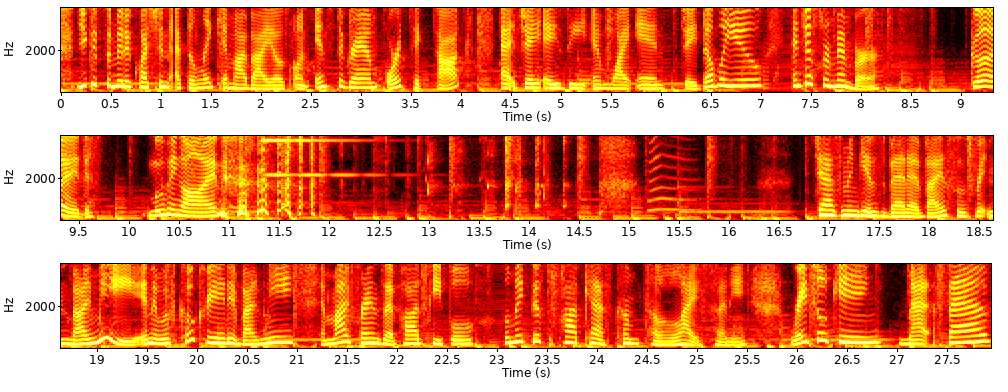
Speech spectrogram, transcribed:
you could submit a question at the link in my bios on Instagram or TikTok at J A Z M Y N J W. And just remember, good. Moving on. Jazmyn Gives Bad Advice was written by me and it was co created by me and my friends at Pod People who make this podcast come to life, honey. Rachel King, Matt Sav,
